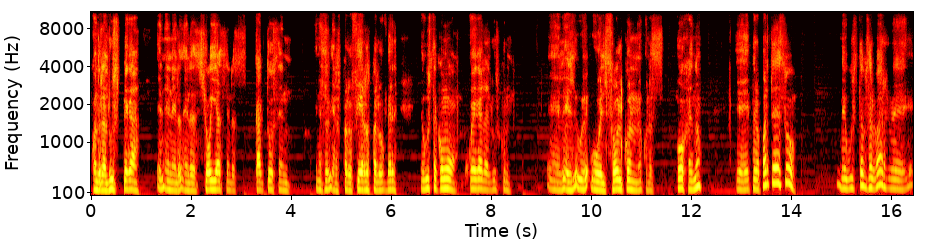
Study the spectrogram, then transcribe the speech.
cuando la luz pega en, las joyas, en los cactus, en, esos, los palos fierros, palo verde. Me gusta cómo juega la luz con el, o el sol con, las hojas, ¿no? Eh, pero aparte de eso, me gusta observar. Eh,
